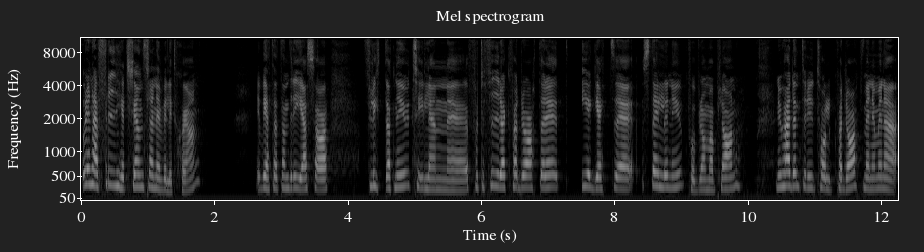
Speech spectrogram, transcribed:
Och den här frihetskänslan är väldigt skön. Jag vet att Andreas har flyttat nu till en eh, 44 kvadratare, ett eget eh, ställe nu på Brommaplan. Nu hade inte du 12 kvadrat, men jag menar,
